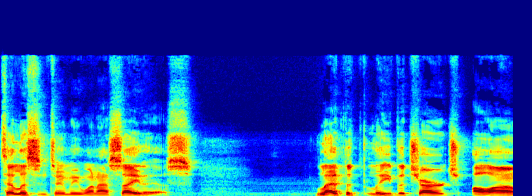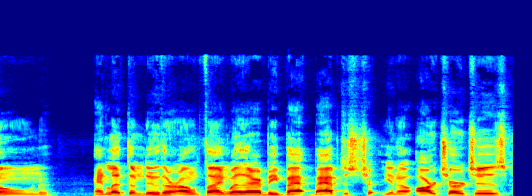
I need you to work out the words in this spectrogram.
to listen to me when I say this. Let the leave the church alone and let them do their own thing, whether it be Baptist, you know, our churches,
